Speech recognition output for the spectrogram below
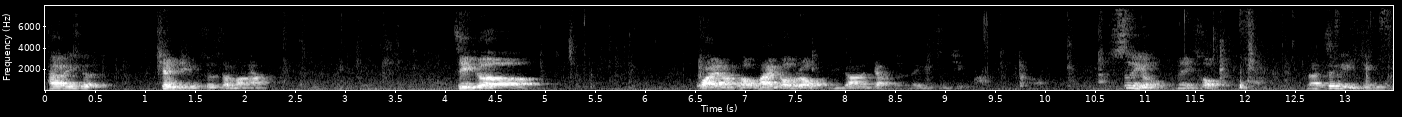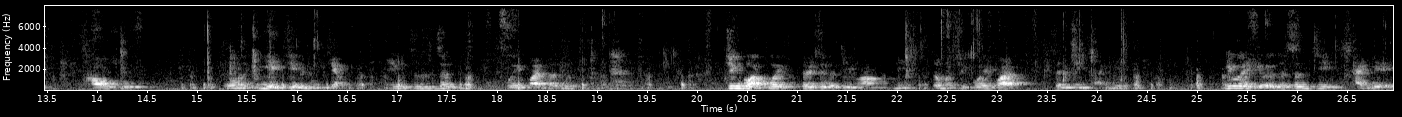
还有一个陷阱是什么呢？这个挂羊头卖狗肉，你刚刚讲的那个事情嘛，是有没错。那这个已经超出我们业界能讲的，因为这是政府规范的问题。经管会对这个地方你怎么去规范生技产业？因为有一个生技产业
